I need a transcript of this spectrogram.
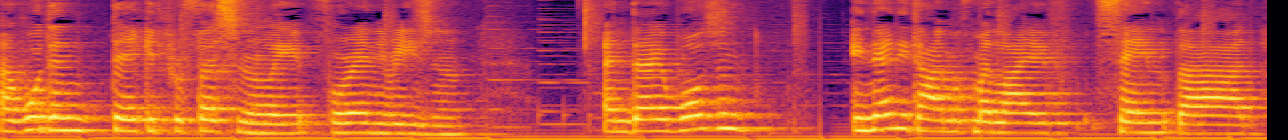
I wouldn't take it professionally for any reason. And I wasn't in any time of my life saying that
